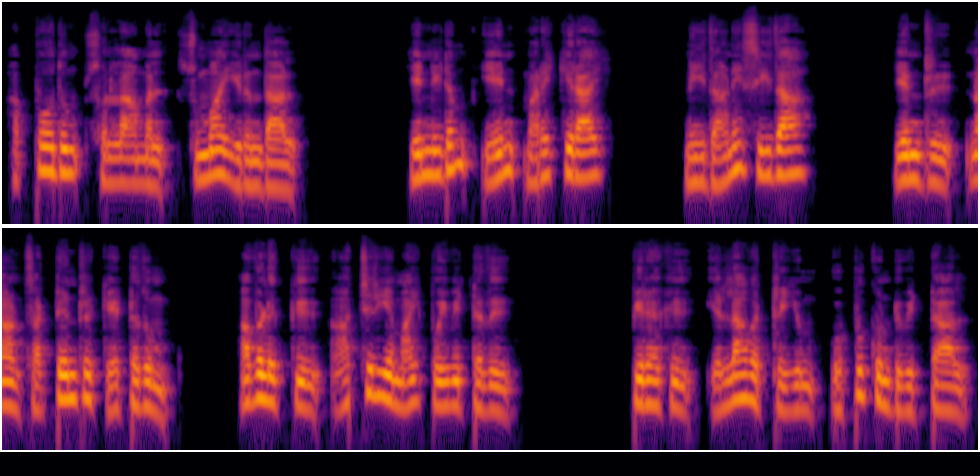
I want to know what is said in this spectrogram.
அப்போதும் சொல்லாமல் சும்மா இருந்தாள் என்னிடம் ஏன் மறைக்கிறாய்? நீதானே சீதா? என்று நான் சட்டென்று கேட்டதும் அவளுக்கு ஆச்சரியமாய்ப் போய்விட்டது. பிறகு எல்லாவற்றையும் ஒப்புக்கொண்டு விட்டாள்.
